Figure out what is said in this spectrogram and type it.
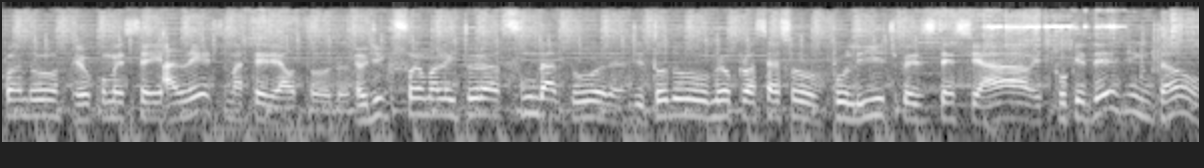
quando eu comecei a ler esse material todo. Eu digo que foi uma leitura figura fundadora de todo o meu processo político, existencial, porque desde então,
